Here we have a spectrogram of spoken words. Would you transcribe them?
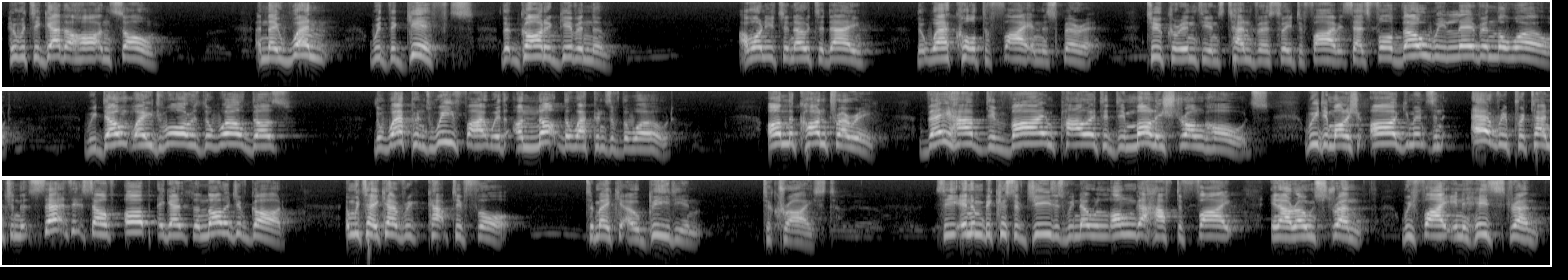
who were together, heart and soul. And they went with the gifts that God had given them. I want you to know today that we're called to fight in the Spirit. 2 Corinthians 10, verse 3 to 5, it says, For though we live in the world, we don't wage war as the world does. The weapons we fight with are not the weapons of the world. On the contrary, they have divine power to demolish strongholds. We demolish arguments and every pretension that sets itself up against the knowledge of God. And we take every captive thought to make it obedient to Christ. See, in and because of Jesus, we no longer have to fight in our own strength we fight in His strength.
